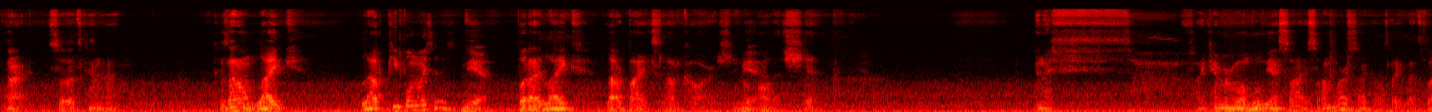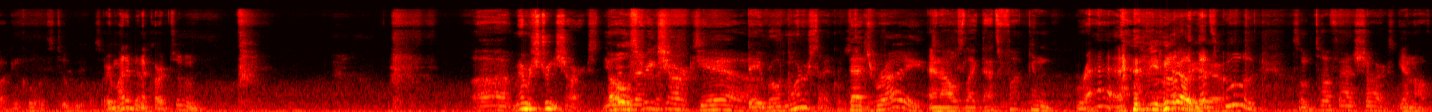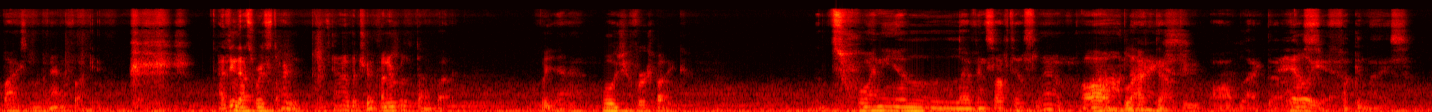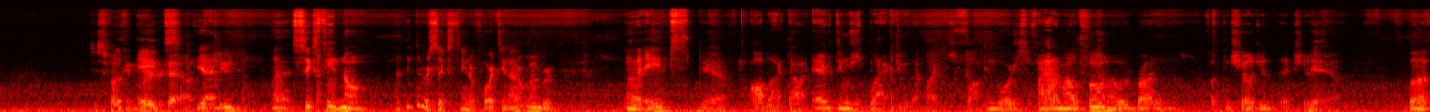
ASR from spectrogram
alright, so that's kind of because I don't like loud people noises, Yeah. but I like loud bikes, loud cars, Yeah. all that shit. And I, I can't remember what movie I saw. I saw a motorcycle. I was like, that's fucking cool. It's two wheels. Or it might have been a cartoon. Uh, remember Street Sharks? You remember that cartoon? Oh, Sharks, yeah. They rode motorcycles. That's dude. right. And I was like, that's fucking rad. you know, like, that's yeah. cool. Some tough ass sharks getting off bikes. I'm like, man, fuck it. I think that's where it started. It's kind of a trip. I never really thought about it. But yeah. What was your first bike? 2011 Softail Slim. All Oh, blacked nice. out, dude. All blacked out. Hell was so yeah. Fucking nice. Just fucking apes. out. Yeah, dude. Uh, 16, no. I think there were 16 or 14. I don't remember. Uh, apes, Yeah. all blacked out. Everything was just black, dude. That bike was fucking gorgeous. If I had my old phone, I would have brought it fucking showed you the pictures. Yeah. But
